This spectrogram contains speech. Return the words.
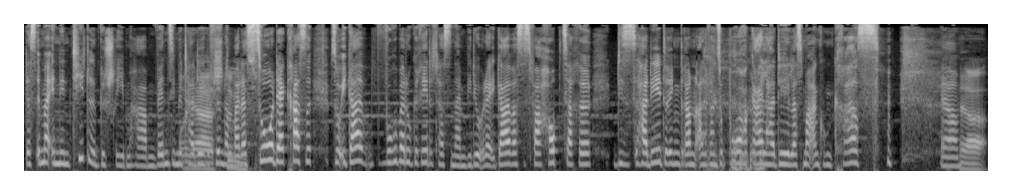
das immer in den Titel geschrieben haben, wenn sie mit Oh HD ja, gefilmt haben, war das so der krasse, so egal worüber du geredet hast in deinem Video oder egal was es war, Hauptsache dieses HD dringend dran und alle waren so, boah, geil HD, lass mal angucken, krass. ja. Ja.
